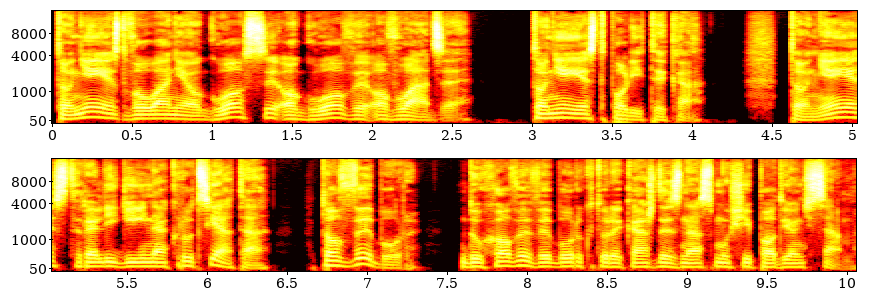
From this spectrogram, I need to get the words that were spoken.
To nie jest wołanie o głosy, o głowy, o władzę. To nie jest polityka. To nie jest religijna krucjata. To wybór, duchowy wybór, który każdy z nas musi podjąć sam.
